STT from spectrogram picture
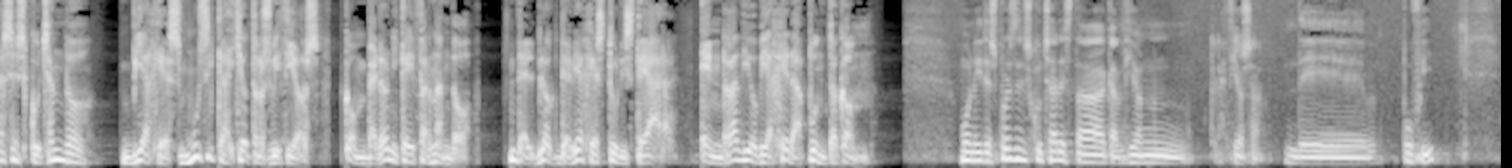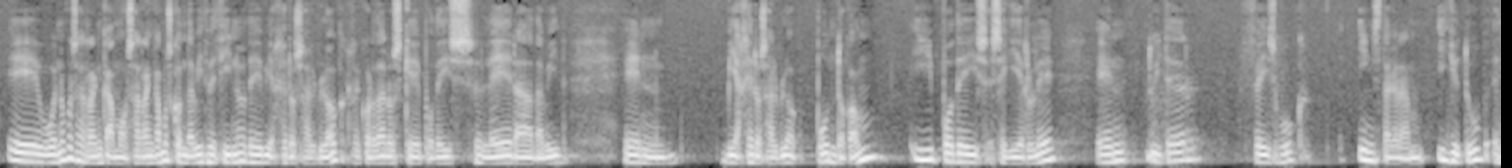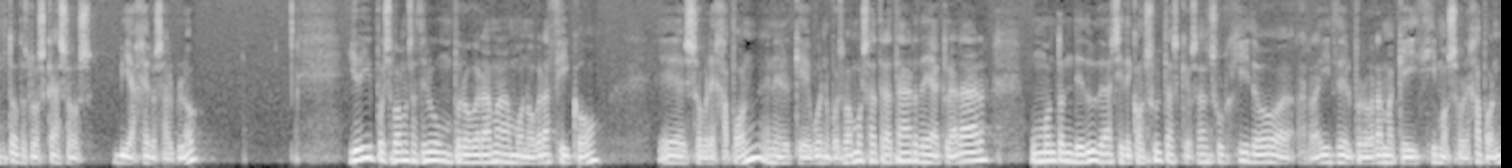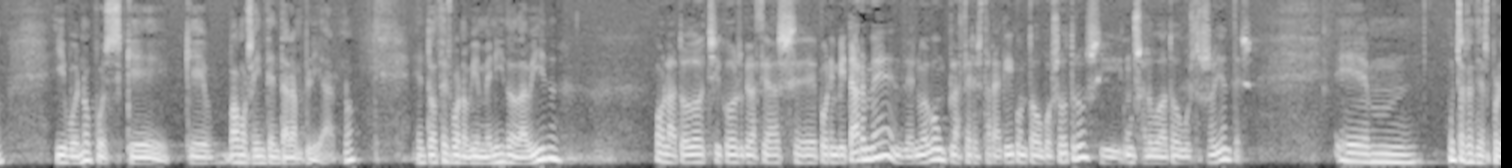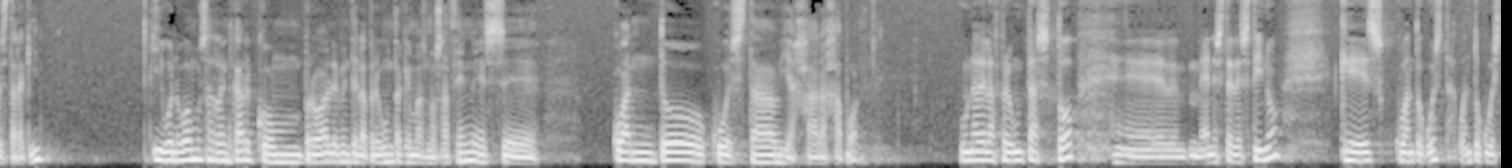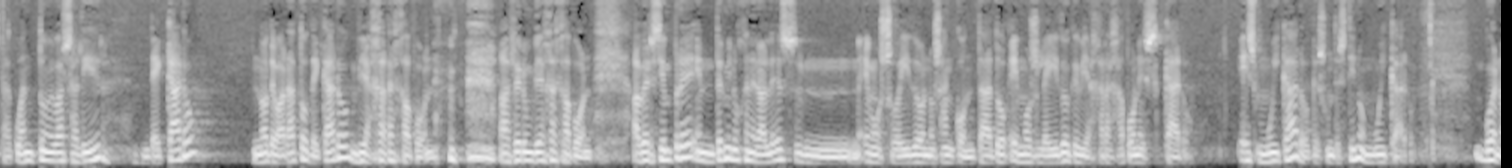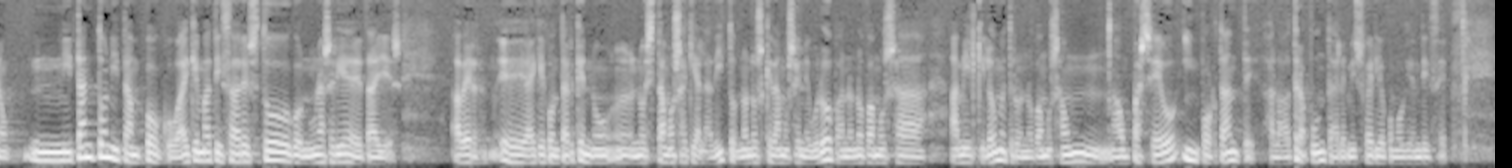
Estás escuchando Viajes, Música y otros vicios con Verónica y Fernando del blog de viajes Turistear en radioviajera.com. Bueno, y después de escuchar esta canción graciosa de Puffy, eh, bueno, pues arrancamos. Arrancamos con David Vecino de Viajeros al Blog. Recordaros que podéis leer a David en viajerosalblog.com y podéis seguirle en Twitter, Facebook, Instagram y YouTube, en todos los casos viajeros al blog. Y hoy pues vamos a hacer un programa monográfico eh, sobre Japón, en el que bueno pues vamos a tratar de aclarar un montón de dudas y de consultas que os han surgido a, raíz del programa que hicimos sobre Japón y bueno pues que, vamos a intentar ampliar, ¿no? Entonces bueno bienvenido David. Hola a todos chicos, gracias eh, por invitarme. De nuevo, un placer estar aquí con todos vosotros y un saludo a todos vuestros oyentes. Em, muchas gracias por estar aquí. Y bueno, vamos a arrancar con probablemente la pregunta que más nos hacen es eh, ¿cuánto cuesta viajar a Japón? Una de las preguntas top eh, en este destino, que es ¿cuánto cuesta? ¿Cuánto cuesta? ¿Cuánto me va a salir de caro no de barato, de caro, viajar a Japón, hacer un viaje a Japón. A ver, siempre en términos generales mm, hemos oído, nos han contado, hemos leído que viajar a Japón es caro es muy caro, que es un destino muy caro. Bueno, ni tanto ni tampoco. Hay que matizar esto con una serie de detalles. A ver, eh, hay que contar que no, estamos aquí al ladito, no nos quedamos en Europa, no nos vamos a, a mil kilómetros, nos vamos a un, a un, paseo importante, a la otra punta del hemisferio, como bien dice.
